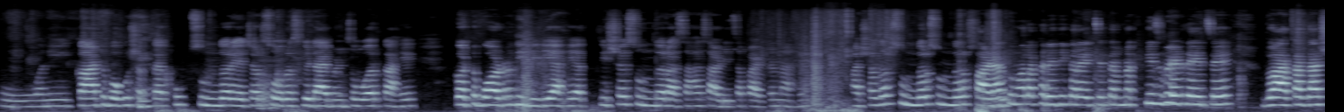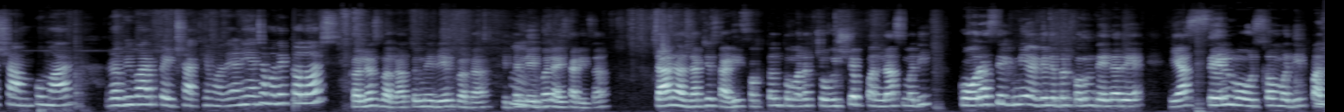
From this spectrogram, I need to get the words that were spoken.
हो आणि काठ बघू शकता खूप सुंदर याच्यावर सोरसली डायमंडचं वर्क आहे. कट बॉर्डर दिलेली आहे अतिशय सुंदर असा हा साडीचा पॅटर्न आहे. अशा जर सुंदर सुंदर साड्या तुम्हाला खरेदी करायचे तर नक्कीच भेट द्यायचे. द्वारकादास श्यामकुमार रविवार पेठ शाखेमध्ये. आणि याच्यामध्ये कलर्स कलर्स बघा तुम्ही रेट बघा. इथे हम्म. लेबल आहे साडीचा. चार हजारची साडी फक्त तुम्हाला चोवीसशे पन्नासमध्ये कोरा सिल्क मी अवेलेबल करून देणार आहे. या सेल महोत्सव. पा-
